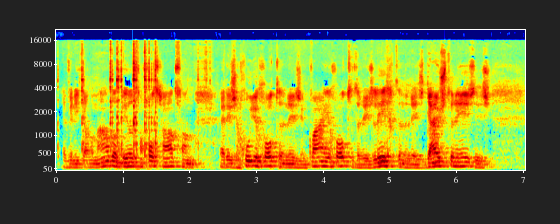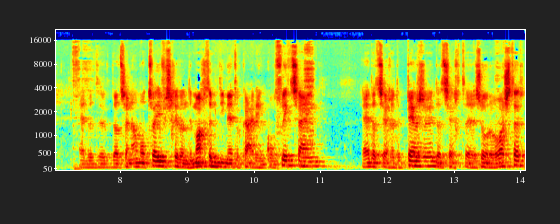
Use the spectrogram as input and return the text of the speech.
Hebben we niet allemaal dat beeld van God gehad? Van er is een goede God en er is een kwaaie God. Er is licht en er is duisternis. Dus, en dat, dat zijn allemaal twee verschillende machten die met elkaar in conflict zijn. dat zeggen de Perzen, dat zegt uh, Zoroaster.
